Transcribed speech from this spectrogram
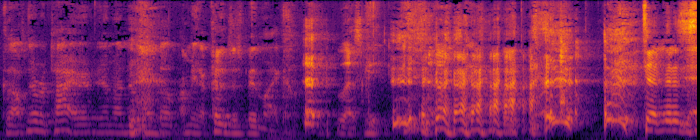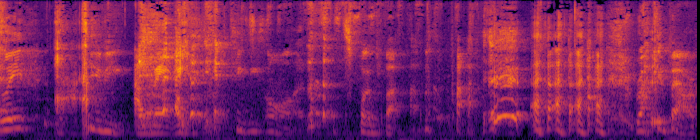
because I was never tired. You know, I never woke up. I mean, I could have just been like, "Let's get it." Ten minutes of sleep. TV. I'm ready. TV on. SpongeBob. Rocket Power.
